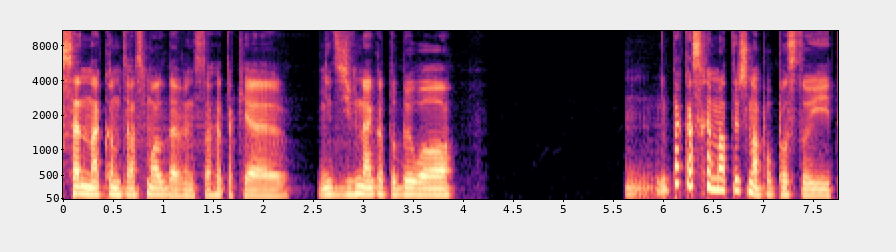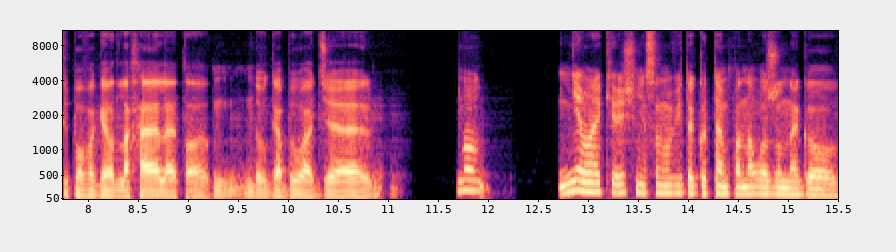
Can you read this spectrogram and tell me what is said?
senna kontra Smolder, więc trochę takie nic dziwnego to było. Mm, Taka schematyczna po prostu i typowa gra dla HL. To druga była, gdzie no nie ma jakiegoś niesamowitego tempa nałożonego.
